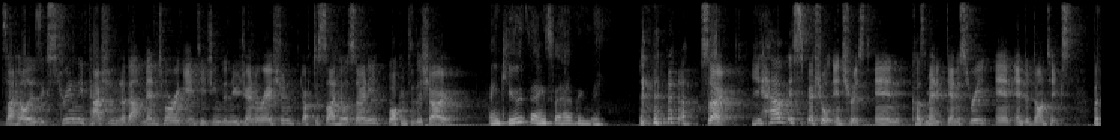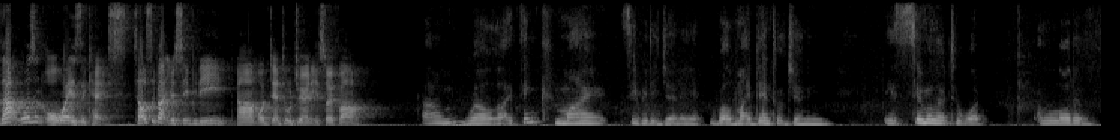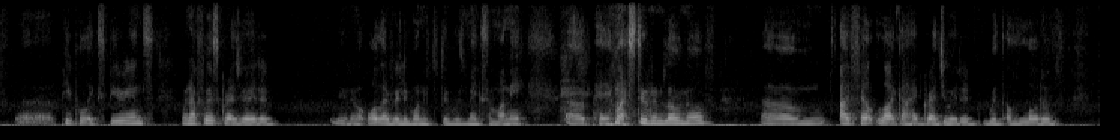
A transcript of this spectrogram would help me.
Sahil is extremely passionate about mentoring and teaching the new generation. Dr. Sahil Soni, welcome to the show. Thank you. Thanks for having me. so, you have a special interest in cosmetic dentistry and endodontics, but that wasn't always the case. Tell us about your CPD um, or dental journey so far. Um, well, I think my CPD journey, well, my dental journey is similar to what a lot of uh, people experience. When I first graduated, you know, all I really wanted to do was make some money, uh, pay my student loan off. Um, I felt like I had graduated with a lot of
